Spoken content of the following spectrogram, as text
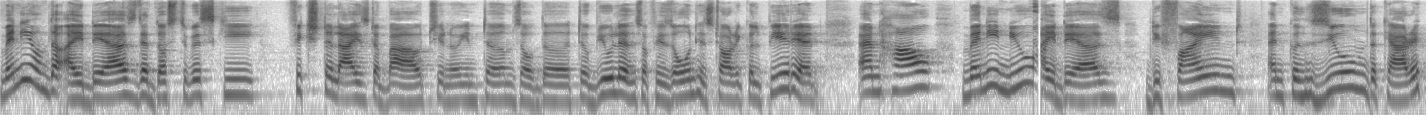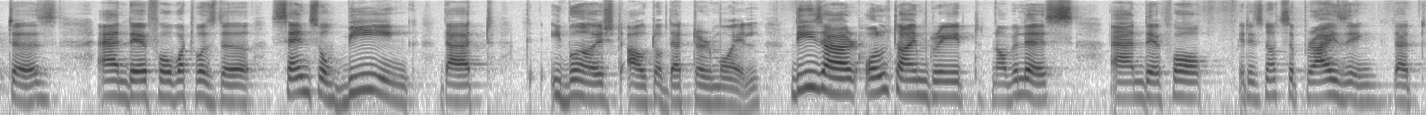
many of the ideas that Dostoevsky fictionalized about you know in terms of the turbulence of his own historical period and how many new ideas defined and consumed the characters and therefore, what was the sense of being that emerged out of that turmoil. These are all time great novelists and therefore, it is not surprising that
